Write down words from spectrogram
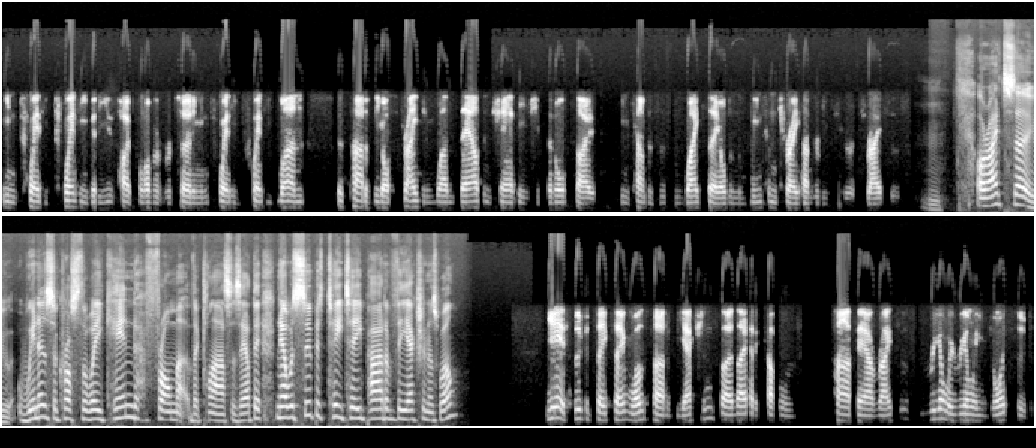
in 2020, but he is hopeful of it returning in 2021 as part of the Australian 1000 Championship that also encompasses the Wakefield and the Winton 300 endurance races. Mm. All right, so winners across the weekend from the classes out there. Now, was Super TT part of the action as well? Yeah, Super TT was part of the action, so they had a couple of half-hour races. Really, really enjoyed Super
